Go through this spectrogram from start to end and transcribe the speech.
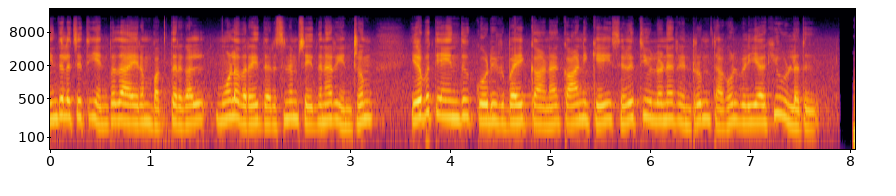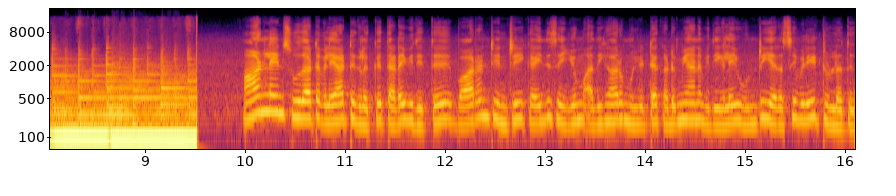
ஐந்து லட்சத்தி எண்பதாயிரம் பக்தர்கள் மூலவரை தரிசனம் செய்தனர் என்றும் இருபத்தி ஐந்து கோடி ரூபாய்க்கான காணிக்கையை செலுத்தியுள்ளனர் என்றும் தகவல் வெளியாகியுள்ளது. ஆன்லைன் சூதாட்ட விளையாட்டுகளுக்கு தடை விதித்து வாரண்டின்றி கைது செய்யும் அதிகாரம் உள்ளிட்ட கடுமையான விதிகளை ஒன்றிய அரசு வெளியிட்டுள்ளது.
